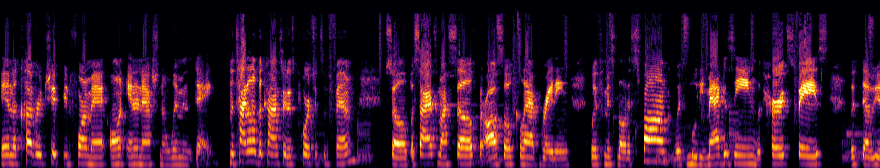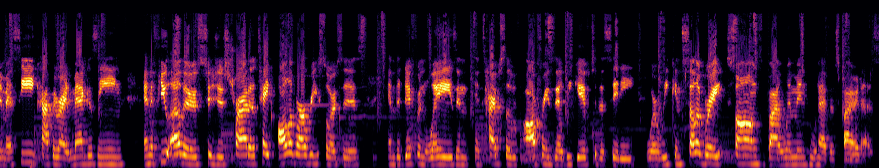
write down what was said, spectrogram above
in a covered tribute format on International Women's Day. The title of the concert is Portraits of Femme. So, besides myself, they're also collaborating with Miss Lotus Funk, with Moody Magazine, with Heard Space, with WMSE, Copyright Magazine, and a few others to just try to take all of our resources and the different ways and, and types of offerings that we give to the city where we can celebrate songs by women who have inspired us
